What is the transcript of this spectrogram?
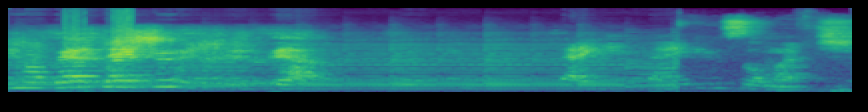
ಇವಾಗ ನನಗೆ ಕೊಡಿ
